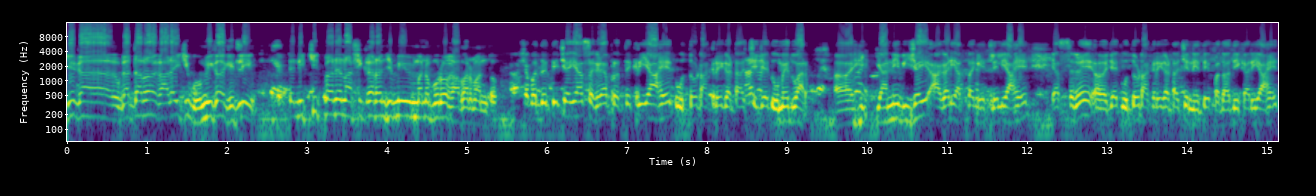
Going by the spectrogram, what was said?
जे गा गद्दारा गाडायची भूमिका घेतली ते निश्चितपणे नाशिककरांचे मी मनपूर्वक आभार मानतो. अशा पद्धतीच्या या सगळ्या प्रतिक्रिया आहेत. उद्धव ठाकरे गटाचे जे उमेदवार यांनी विजयी आघाडी आता घेतलेली आहे. या सगळे जे उद्धव ठाकरे गटाचे नेते पदाधिकारी आहेत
